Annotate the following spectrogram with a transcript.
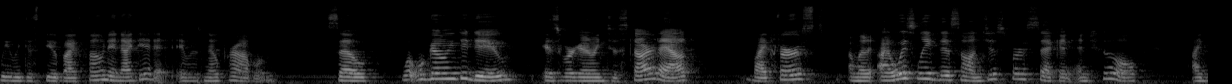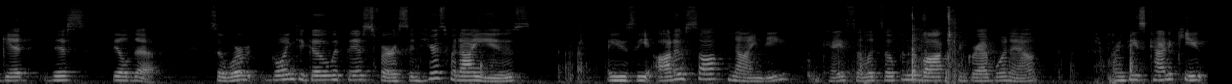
we would just do it by phone and I did it. It was no problem. So what we're going to do is we're going to start out by first, I'm to, I always leave this on just for a second until I get this filled up. So we're going to go with this first, and here's what I use. I use the AutoSoft 90. Okay, so let's open the box and grab one out. Aren't these kind of cute?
